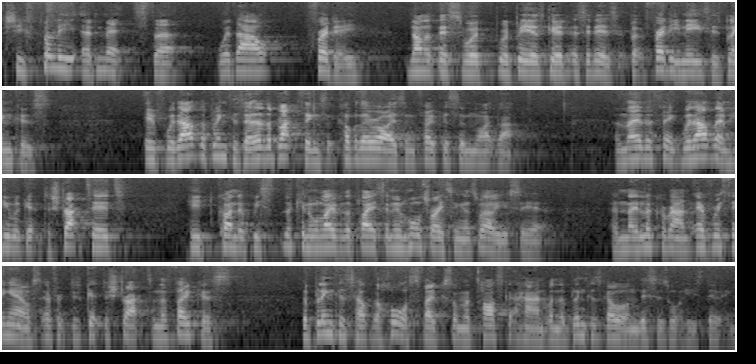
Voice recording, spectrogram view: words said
she fully admits that without Freddie, none of this would, would be as good as it is. But Freddie needs his blinkers. If without the blinkers, they're the black things that cover their eyes and focus them like that. And they're the thing. Without them, he would get distracted. He'd kind of be looking all over the place. And in horse racing as well, you see it. And they look around everything else, every, to get distracted. And the focus, the blinkers help the horse focus on the task at hand. When the blinkers go on, this is what he's doing.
